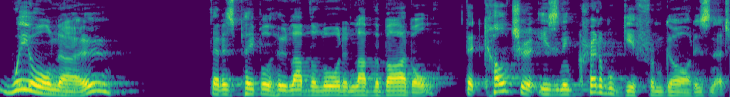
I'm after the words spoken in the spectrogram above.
We all know that as people who love the Lord and love the Bible, that culture is an incredible gift from God, isn't it?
